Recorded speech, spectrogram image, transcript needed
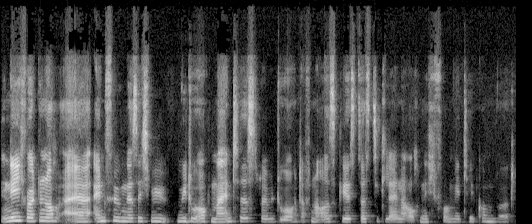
Nee, ich wollte nur noch äh, einfügen, dass ich, wie, wie du auch meintest, wie du auch davon ausgehst, dass die Kleine auch nicht vom ET kommen wird.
